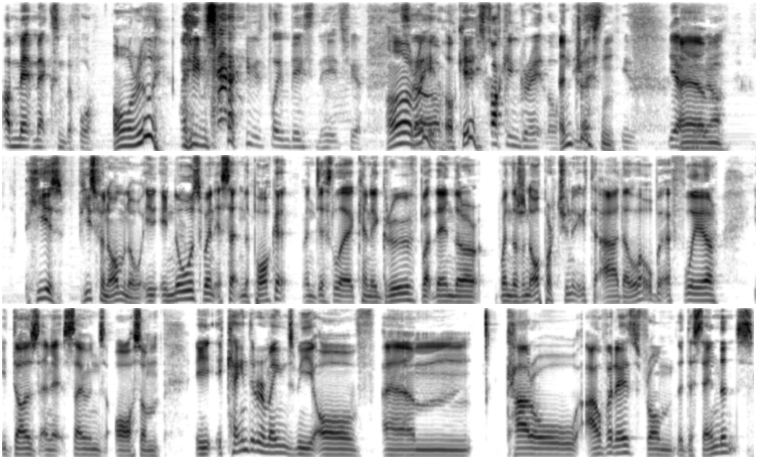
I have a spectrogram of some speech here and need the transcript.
I met Mixen before. Oh really? He was he was playing bass in Hatesphere. Oh, right, okay. He's fucking great though. Interesting. he's- yeah. we are. Um, he is he's phenomenal. He, he, knows when to sit in the pocket and just let it kind of groove. But then there, when there's an opportunity to add a little bit of flair, he does, and it sounds awesome. He, it kind of reminds me of um, Karl Alvarez from The Descendents.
